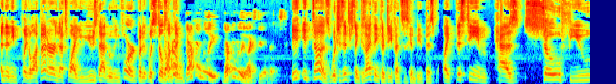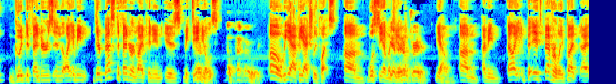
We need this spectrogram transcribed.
And then he played a lot better, and that's why you use that moving forward, but it was still Darko, something. Darko really, Darko really likes the over on. It, it does, which is interesting because I think their defense is going to be abysmal. Like this team has so few good defenders, and like I mean, their best defender, in my opinion, is McDaniel's. No, Pat Beverley. Oh yeah, if he actually plays. Um, we'll see how much. Yeah, he they don't trade him. yeah. Um, Um, I mean, like it's Beverly, but I,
